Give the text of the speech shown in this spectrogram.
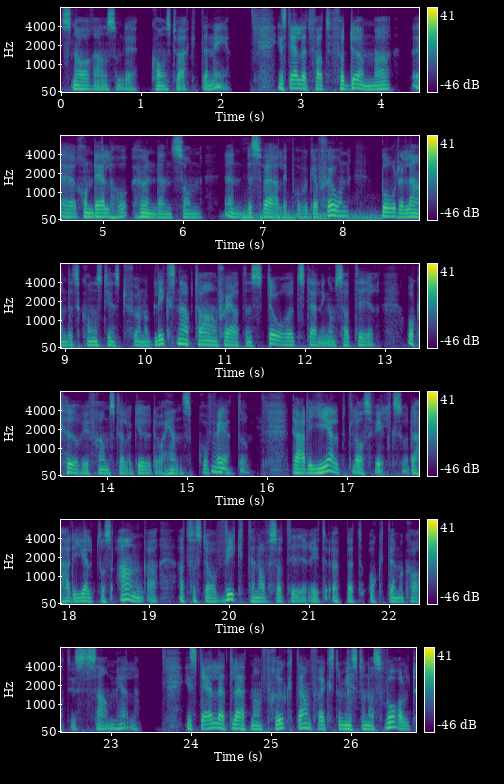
snarare än som det konstverk den är. Istället för att fördöma rondellhunden som en besvärlig provokation borde landets konstinstitutioner blixtsnabbt ha arrangerat en stor utställning om satir och hur vi framställer Gud och hens profeter. Mm. Det hade hjälpt Lars Vilks och det hade hjälpt oss andra att förstå vikten av satir i ett öppet och demokratiskt samhälle. Istället lät man fruktan för extremisternas våld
